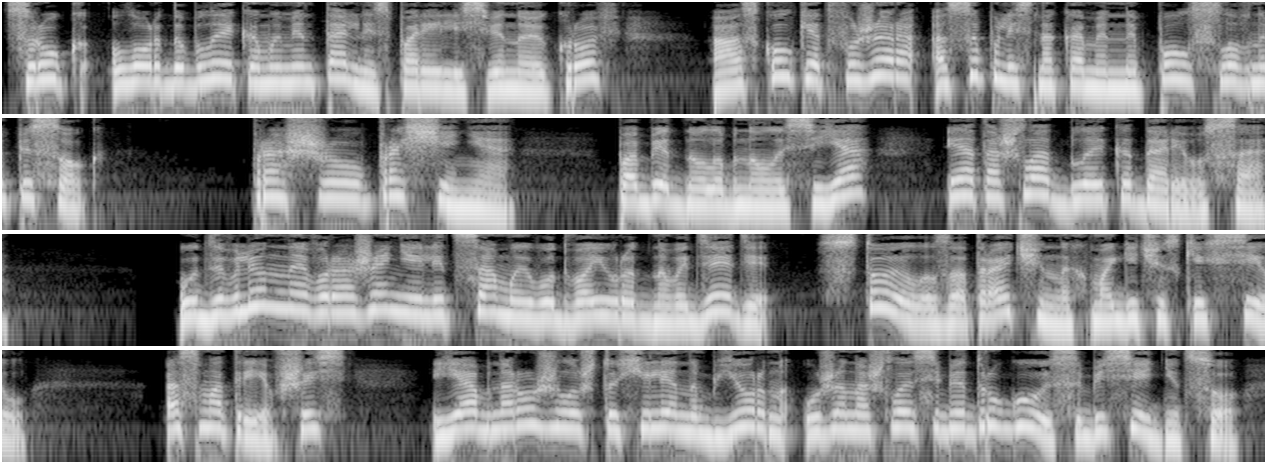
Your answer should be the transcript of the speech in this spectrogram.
С рук лорда Блейка моментально испарились вино и кровь, а осколки от фужера осыпались на каменный пол, словно песок. «Прошу прощения», — победно улыбнулась я и отошла от Блейка Дариуса. Удивленное выражение лица моего двоюродного дяди стоило затраченных магических сил. Осмотревшись, я обнаружила, что Хелена Бьорн уже нашла себе другую собеседницу —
